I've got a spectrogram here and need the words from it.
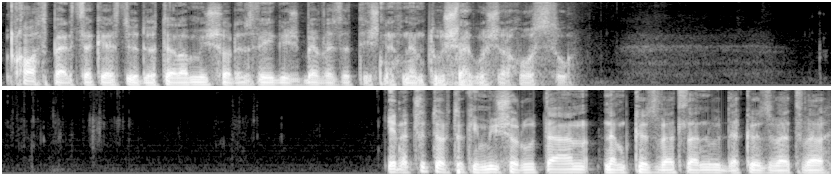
Hat perce kezdődött el a műsor, ez végül is bevezetésnek nem túlságosan hosszú. Én a csütörtöki műsor után nem közvetlenül, de közvetve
